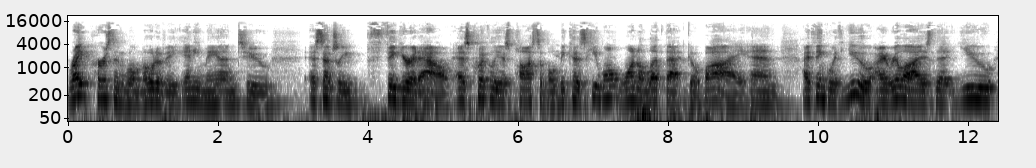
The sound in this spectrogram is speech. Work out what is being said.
right person will motivate any man to essentially figure it out as quickly as possible because he won't want to let that go by. And I think with you, I realized that you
